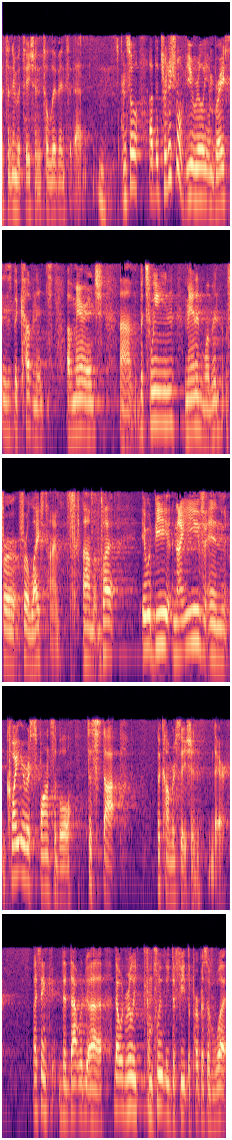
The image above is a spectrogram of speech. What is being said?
that's an invitation to live into that. And so uh, the traditional view really embraces the covenant of marriage um, between man and woman for, for a lifetime. Um, but it would be naive and quite irresponsible to stop the conversation there. I think that that would, uh, that would really completely defeat the purpose of what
